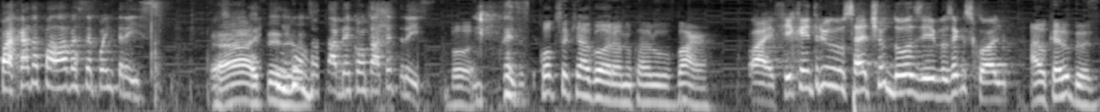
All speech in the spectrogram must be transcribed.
pra cada palavra você põe três. Ah, entendeu. Só saber contar até três. Boa. Qual que você quer agora, meu caro Bar? Uai, fica entre o 7 e o 12 aí, você que escolhe. Ah, eu quero 12.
